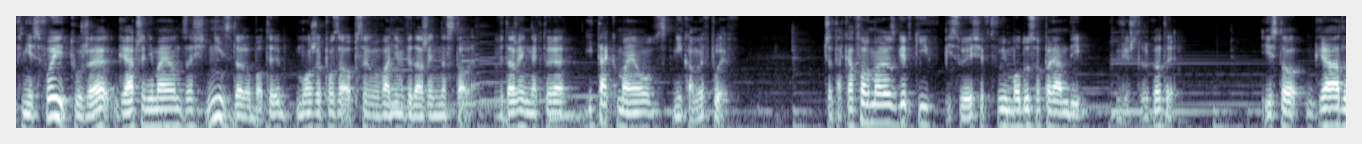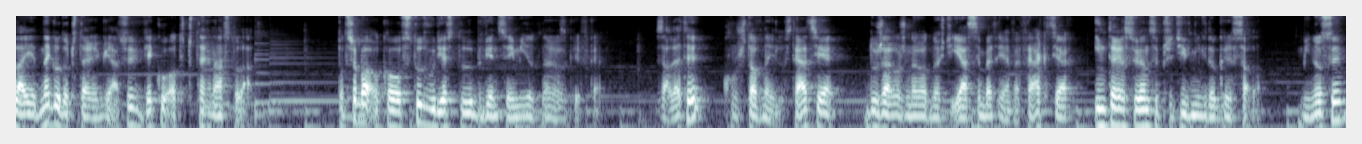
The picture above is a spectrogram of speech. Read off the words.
W nieswojej turze gracze nie mają zaś nic do roboty, może poza obserwowaniem wydarzeń na stole. Wydarzeń, na które i tak mają znikomy wpływ. Czy taka forma rozgrywki wpisuje się w Twój modus operandi? Wiesz tylko Ty. Jest to gra dla 1 do 4 graczy w wieku od 14 lat. Potrzeba około 120 lub więcej minut na rozgrywkę. Zalety? Kunsztowne ilustracje, duża różnorodność i asymetria we frakcjach, interesujący przeciwnik do gry solo. Minusy?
